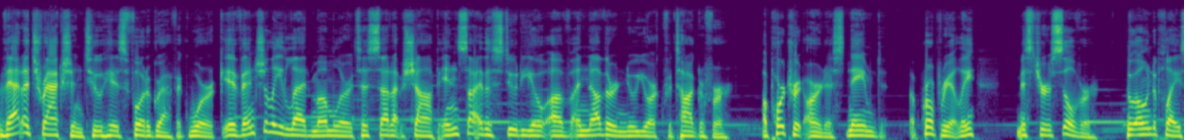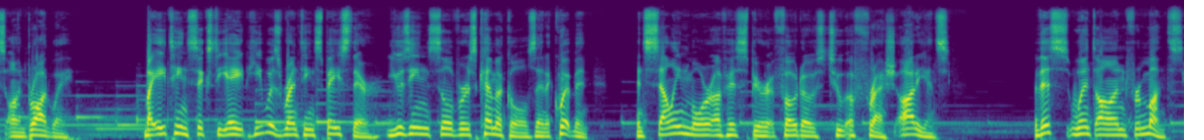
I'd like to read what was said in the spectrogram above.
That attraction to his photographic work eventually led Mumler to set up shop inside the studio of another New York photographer, a portrait artist named, appropriately, Mr. Silver, who owned a place on Broadway. By 1868, he was renting space there, using Silver's chemicals and equipment, and selling more of his spirit photos to a fresh audience. This went on for months,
